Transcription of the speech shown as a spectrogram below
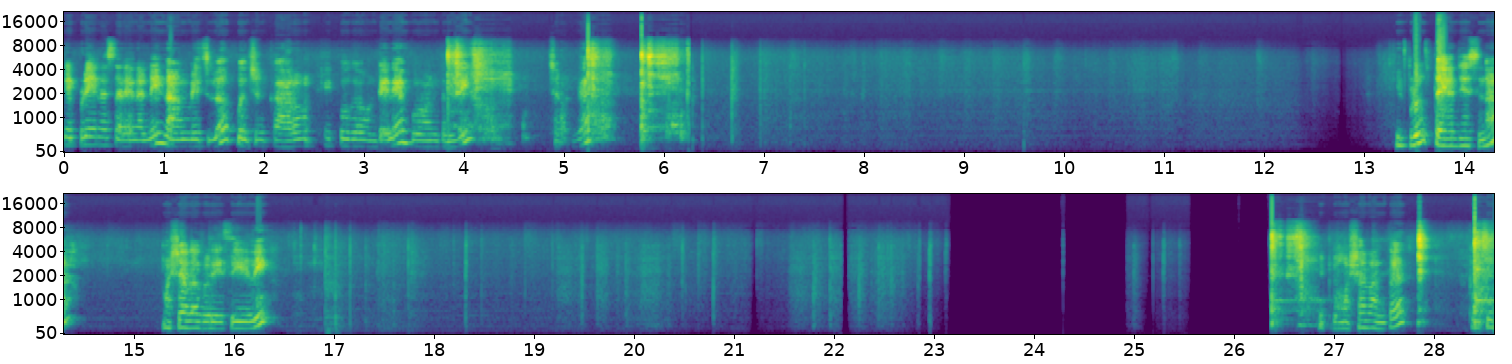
ఎప్పుడైనా సరేనండి నాన్ వెజ్లో కొంచెం కారం ఎక్కువగా ఉంటేనే బాగుంటుంది. చక్కగా ఇప్పుడు తయారు చేసిన మసాలా కూడా వేసేయాలి. ఇప్పుడు మసాలా అంతా కొంచెం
